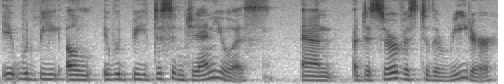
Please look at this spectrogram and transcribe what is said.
it would be a, it would be disingenuous and a disservice to the reader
